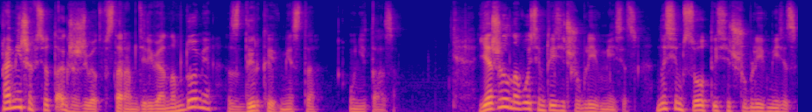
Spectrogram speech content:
А Миша все так же живет в старом деревянном доме с дыркой вместо унитаза. Я жил на 8 тысяч рублей в месяц, на 700 тысяч рублей в месяц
